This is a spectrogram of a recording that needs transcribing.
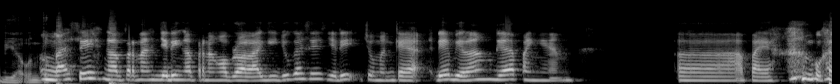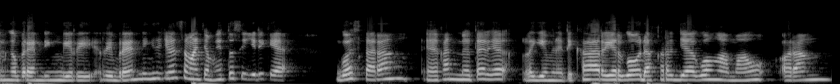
dia untuk enggak sih nggak pernah jadi nggak pernah ngobrol lagi juga sih. Jadi cuman kayak dia bilang dia pengen uh, apa ya bukan nge-branding diri rebranding sih cuman semacam itu sih. Jadi kayak gue sekarang ya kan ternyata dia lagi meniti karir gue udah kerja gue nggak mau orang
